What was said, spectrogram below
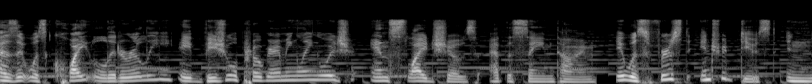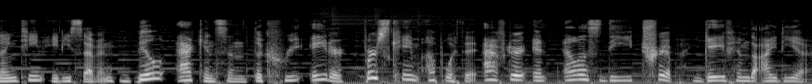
as it was quite literally a visual programming language and slideshows at the same time. It was first introduced in 1987. Bill Atkinson, the creator, first came up with it after an LSD trip gave him the idea.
